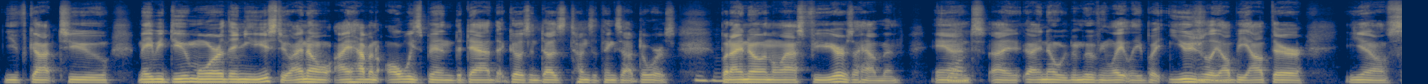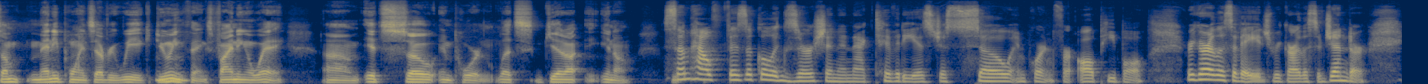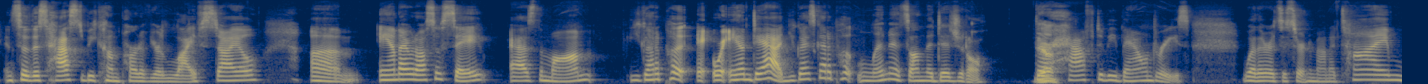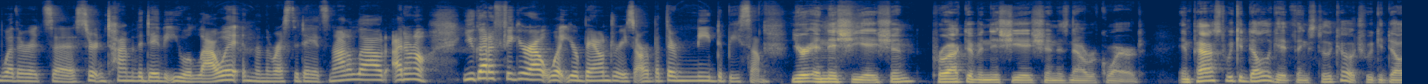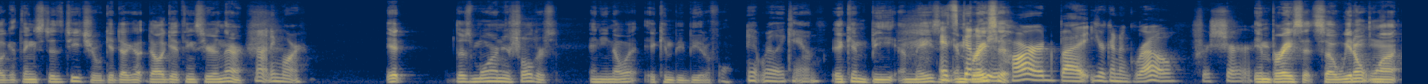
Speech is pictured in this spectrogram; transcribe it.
You've got to maybe do more than you used to. I know I haven't always been the dad that goes and does tons of things outdoors, but I know in the last few years I have been. Yeah. And I, I know we've been moving lately, but usually Mhm. I'll be out there, you know, some many points every week doing Mhm. things, finding a way. Um, it's so important. Let's get, you know, Somehow, physical exertion and activity is just so important for all people, regardless of age, regardless of gender. And so, this has to become part of your lifestyle. Um, and I would also say, as the mom, you got to put, or and dad, you guys got to put limits on the digital. There Yeah. have to be boundaries, whether it's a certain amount of time, whether it's a certain time of the day that you allow it, and then the rest of the day it's not allowed. I don't know. You got to figure out what your boundaries are, but there need to be some. your initiation, proactive initiation is now required. In past, we could delegate things to the coach. We could delegate things to the teacher. We could de- delegate things here and there. Not anymore. It there's more on your shoulders, and you know what? It can be beautiful. It really can. It can be amazing. It's going to be it. hard, but you're going to grow for sure. Embrace it. So we don't Mhm. want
